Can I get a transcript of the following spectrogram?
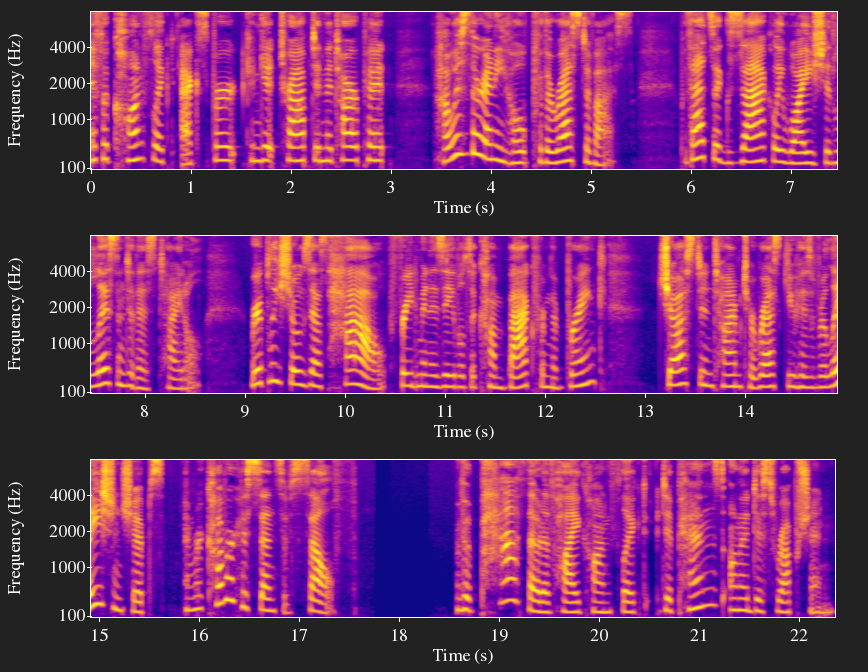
if a conflict expert can get trapped in the tar pit, how is there any hope for the rest of us? But that's exactly why you should listen to this title. Ripley shows us how Friedman is able to come back from the brink just in time to rescue his relationships and recover his sense of self. The path out of high conflict depends on a disruption,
